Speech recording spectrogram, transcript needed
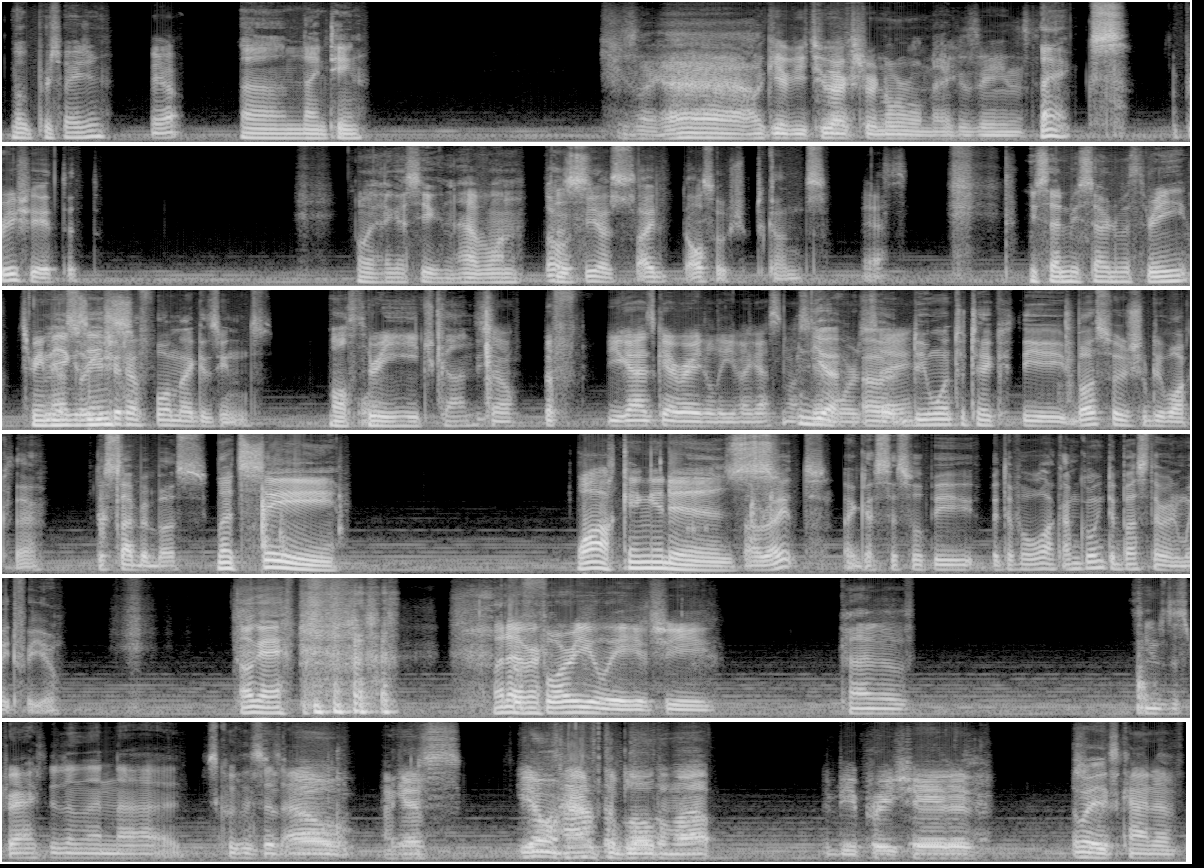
What persuasion? Yeah. Um, 19. She's like, ah, I'll give you two extra normal magazines. Thanks. Appreciate it. Oh, wait, I guess you can have one. Oh 'cause yes, I also shoot guns. Yes. You said we started with three three Yeah, so magazines. you should have four magazines. well, three each gun. So, bef- you guys get ready to leave, I guess, unless you Yeah. have more to Uh, say. do you want to take the bus or should we walk there? The cyber bus. Let's see. Walking it is. All right. I guess this will be a bit of a walk. I'm going to bus there and wait for you. Okay. Whatever. Before you leave, she kind of seems distracted and then uh, just quickly says, "Oh, I guess you don't have to blow them up. It'd be appreciated. she Wait. it's kind of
